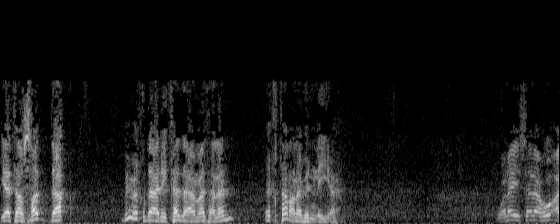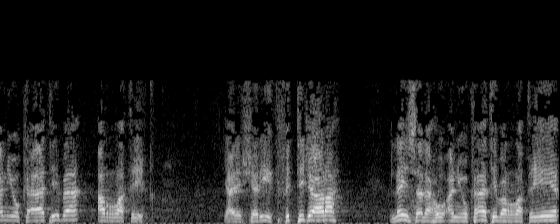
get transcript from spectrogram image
يتصدق بمقدار كذا مثلا اقترن بالنية. وليس له أن يكاتب الرقيق. يعني الشريك في التجارة ليس له أن يكاتب الرقيق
